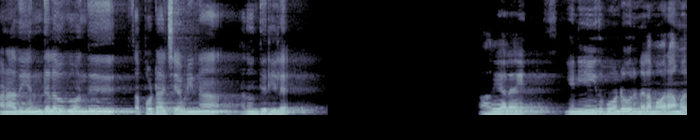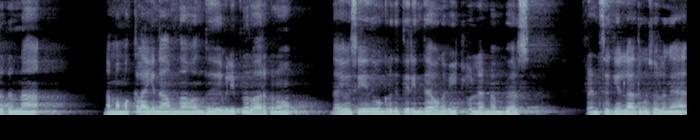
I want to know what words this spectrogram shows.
ஆனால் அது எந்த அளவுக்கு வந்து சப்போர்ட் ஆச்சு அப்படின்னா அதுவும் தெரியல. ஆகையால் இனியும் இது போன்ற ஒரு நிலைமை வராமல் இருக்குன்னா நம்ம மக்களாகி நாம் தான் வந்து விழிப்புணர்வாக இருக்கணும். தயவுசெய்து உங்களுக்கு தெரிந்த உங்கள் வீட்டில் உள்ள மெம்பர்ஸ் ஃப்ரெண்ட்ஸுக்கு எல்லாத்துக்கும் சொல்லுங்கள்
